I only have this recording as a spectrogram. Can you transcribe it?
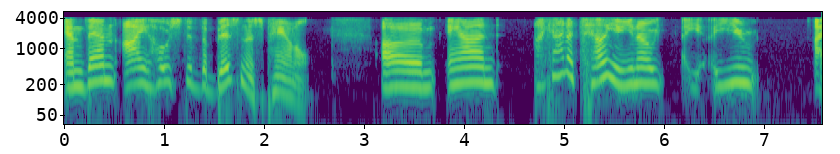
And then I hosted the business panel. Um, and I got to tell you, you know, you I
